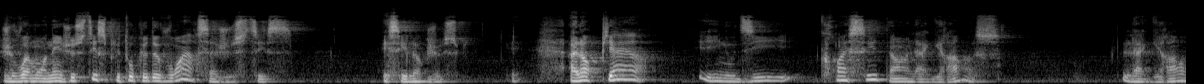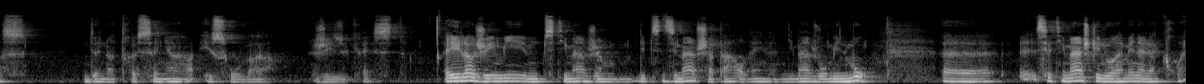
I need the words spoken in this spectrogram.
je vois mon injustice plutôt que de voir sa justice. Et c'est là que je suis. Alors Pierre, il nous dit, croissez dans la grâce, la grâce de notre Seigneur et Sauveur Jésus-Christ. Et là, j'ai mis une petite image, des petites images, ça parle, hein, une image vaut mille mots. Euh, cette image qui nous ramène à la croix.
